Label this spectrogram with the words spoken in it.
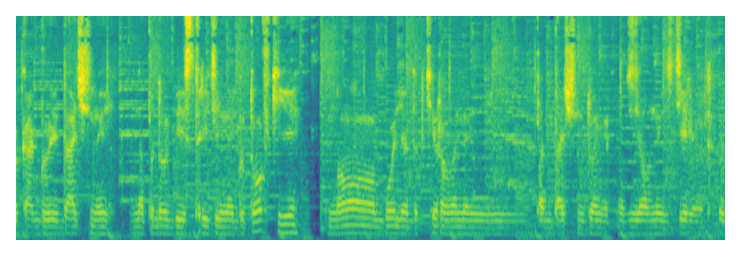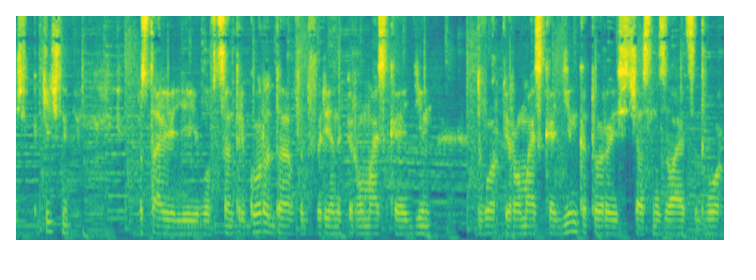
типа как бы дачный, наподобие строительной бытовки, но более адаптированный под дачный домик, вот сделанный из дерева, такой симпатичный. Поставили его в центре города, во дворе на Первомайской 1, двор Первомайской 1, который сейчас называется Двор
